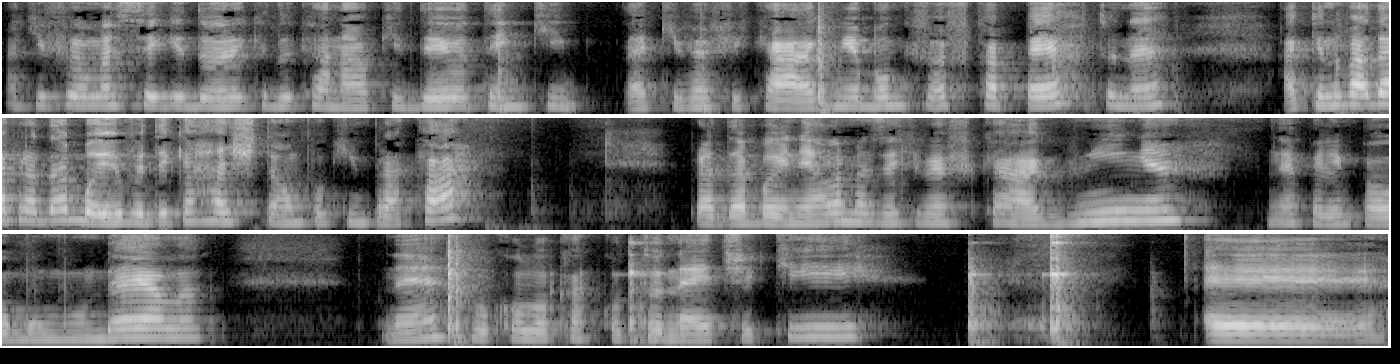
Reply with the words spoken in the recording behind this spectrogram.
Aqui foi uma seguidora aqui do canal que deu, tem que... Aqui vai ficar... É bom que vai ficar perto, né? Aqui não vai dar pra dar banho, eu vou ter que arrastar um pouquinho pra cá. Pra dar banho nela, mas aqui vai ficar aguinha, né? Pra limpar o bumbum dela, né? Vou colocar cotonete aqui. É,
